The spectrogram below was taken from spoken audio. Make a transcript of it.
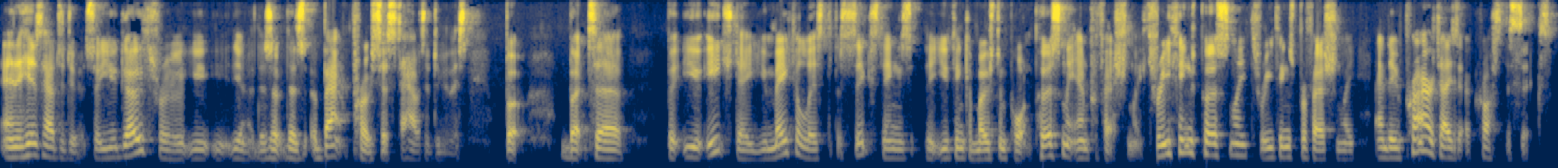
And here's how to do it. So you go through, you, you know, there's a, there's a back process to how to do this, but but uh, but you each day you make a list of the six things that you think are most important, personally and professionally. Three things personally, three things professionally, and you prioritize it across the six.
